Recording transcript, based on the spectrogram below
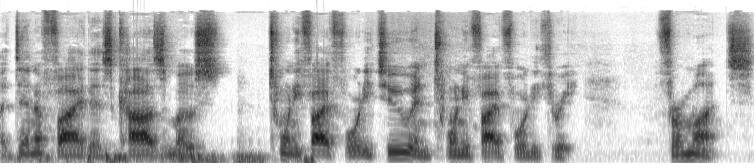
identified as Cosmos 2542 and 2543 for months.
